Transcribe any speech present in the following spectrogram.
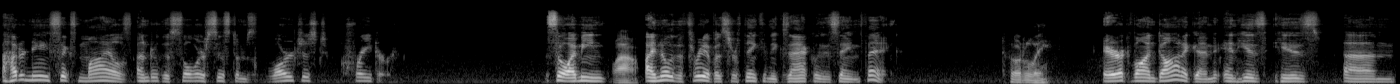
186 miles under the solar system's largest crater. So I mean, wow. I know the three of us are thinking exactly the same thing. Totally. Eric von Däniken and his his um,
